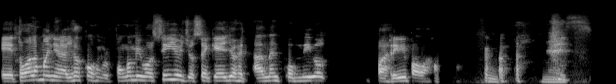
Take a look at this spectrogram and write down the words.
Eh, todas las mañanas yo cojo, los pongo en mi bolsillo y yo sé que ellos andan conmigo para arriba y para abajo. Nice.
